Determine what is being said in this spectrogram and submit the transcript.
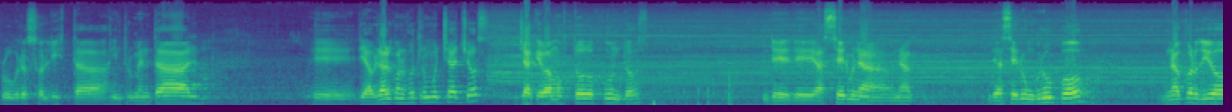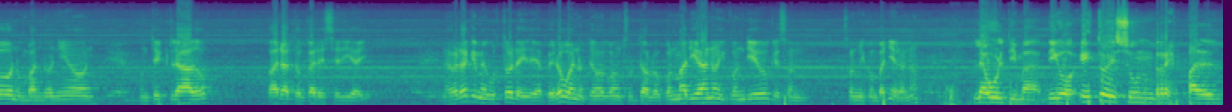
rubro solista instrumental, eh, de hablar con los otros muchachos, ya que vamos todos juntos, de, hacer, una, de hacer un grupo, un acordeón, un bandoneón, un teclado, para tocar ese día ahí. La verdad que me gustó la idea, pero bueno, tengo que consultarlo con Mariano y con Diego, que son, son mis compañeros, ¿no? La última, digo, esto es un, respaldo,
